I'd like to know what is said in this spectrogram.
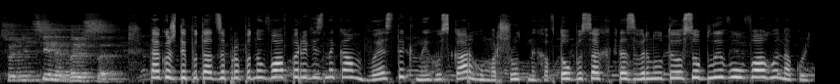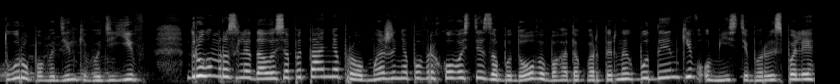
сьогодні ціни, да й все. Також депутат запропонував перевізникам ввести книгу скарг у маршрутних автобусах та звернути особливу увагу на культуру поведінки водіїв. Другим розглядалося питання про обмеження поверховості забудови багатоквартирних будинків у місті Борисполі.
